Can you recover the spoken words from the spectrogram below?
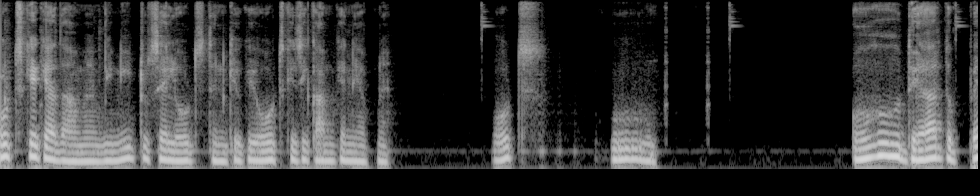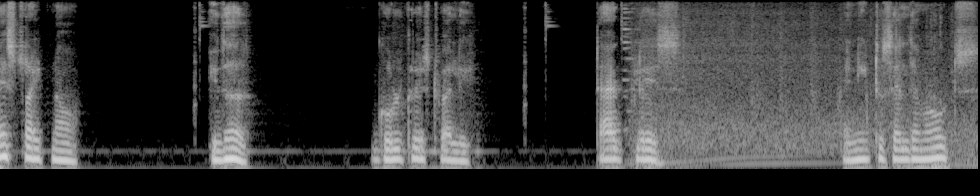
oats के क्या दाम है? We need to sell oats दिन क्योंकि ओट्स किसी काम के नहीं अपने। Oats oh they are the best right now इधर। Goldcrest Valley. Tag place. I need to sell them out.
